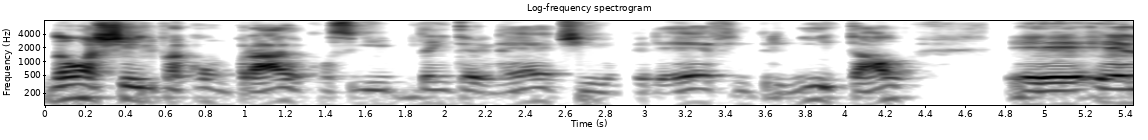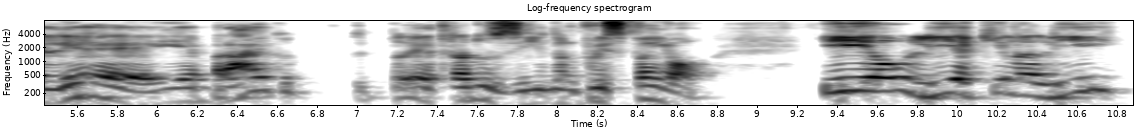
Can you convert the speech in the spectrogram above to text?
não achei ele para comprar, eu consegui da internet, um PDF, imprimir e tal. É, ele é em hebraico, é traduzido para o espanhol. E eu li aquilo ali,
